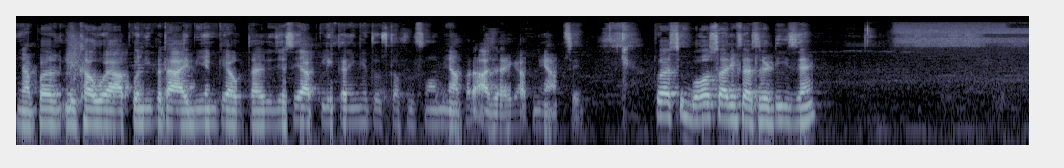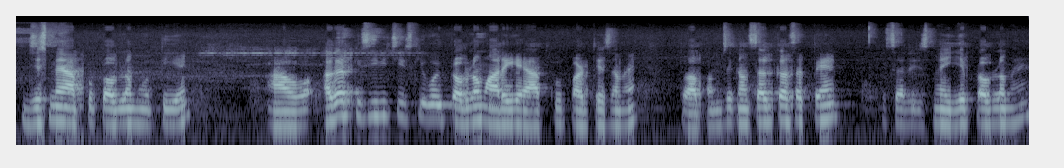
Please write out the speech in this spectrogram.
यहाँ पर लिखा हुआ है आपको नहीं पता आई बी एम क्या होता है तो जैसे आप क्लिक करेंगे तो उसका फुल फॉर्म यहाँ पर आ जाएगा अपने आप से। तो ऐसी बहुत सारी फैसिलिटीज़ हैं जिसमें आपको प्रॉब्लम होती है। अगर किसी भी चीज़ की कोई प्रॉब्लम आ रही है आपको पढ़ते समय तो आप हमसे कंसल्ट कर सकते हैं। सर इसमें ये प्रॉब्लम है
